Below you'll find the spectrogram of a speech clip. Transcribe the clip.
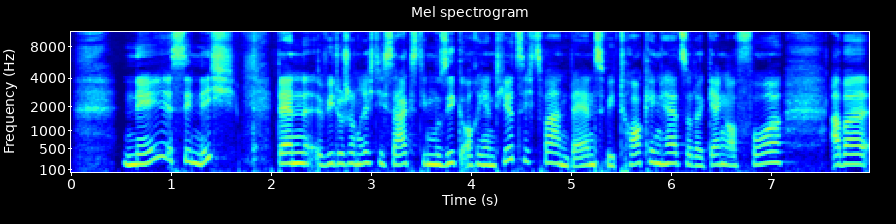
Nee, ist sie nicht. Denn, wie du schon richtig sagst, die Musik orientiert sich zwar an Bands wie Talking Heads oder Gang of Four, aber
